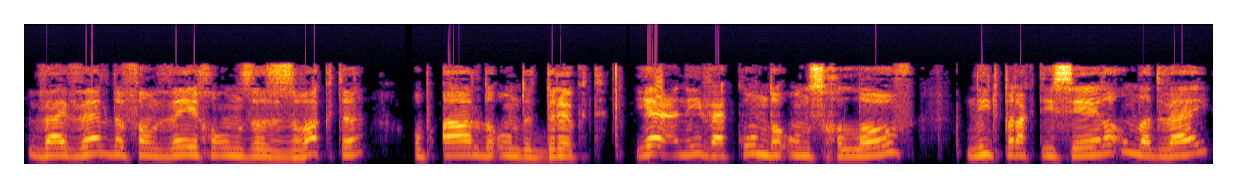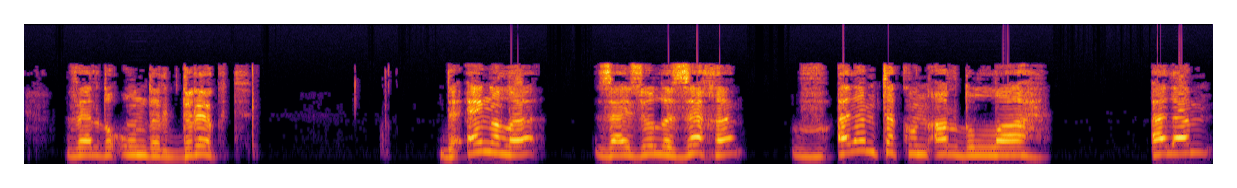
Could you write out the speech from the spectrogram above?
wij werden vanwege onze zwakte op aarde onderdrukt. Yani, wij konden ons geloof niet praktiseren omdat wij werden onderdrukt. De engelen, zij zullen zeggen, Alam takun ardullah, Alam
